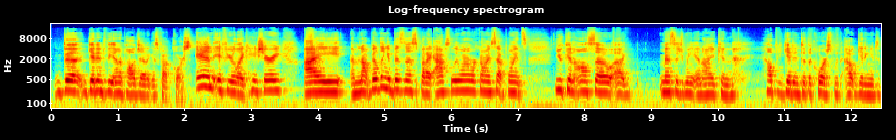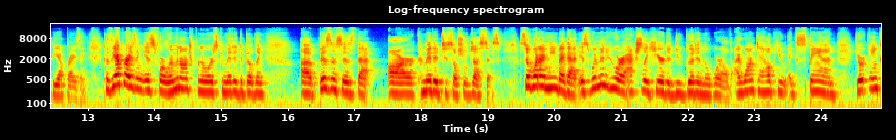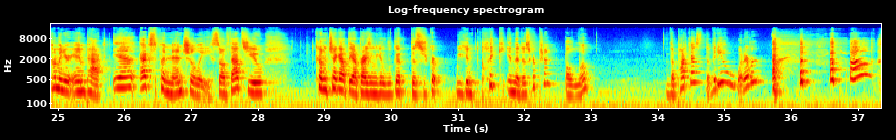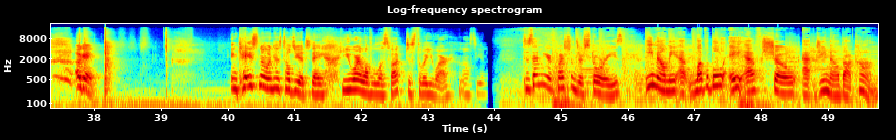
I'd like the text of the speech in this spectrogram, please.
the get into the unapologetic as fuck course. And if you're like, hey Sherry, I am not building a business, but I absolutely want to work on my set points, you can also uh, message me and I can help you get into the course without getting into the uprising. Because the uprising is for women entrepreneurs committed to building uh, businesses that are committed to social justice. So, what I mean by that is women who are actually here to do good in the world. I want to help you expand your income and your impact exponentially. So, if that's you, come check out the uprising. You can look at the script. You can click in the description below the podcast, the video, whatever. okay. In case no one has told you yet today, you are lovable as fuck, just the way you are. And I'll see you. To send me your questions or stories, email me at lovableafshow at gmail.com.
